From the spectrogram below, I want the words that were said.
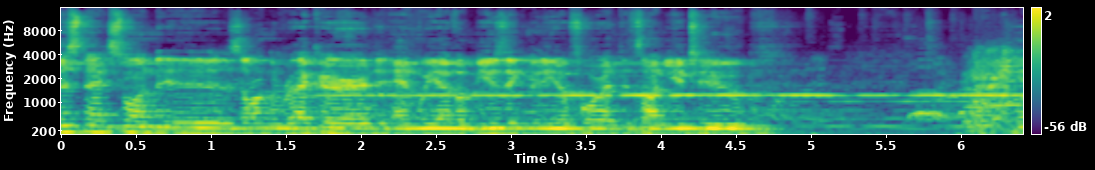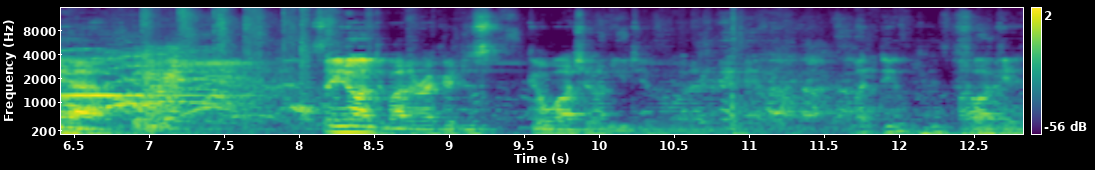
This next one is on the record, and we have a music video for it that's on YouTube. Yeah. So you don't have to buy the record, just go watch it on YouTube or whatever. What do? Fuck it.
